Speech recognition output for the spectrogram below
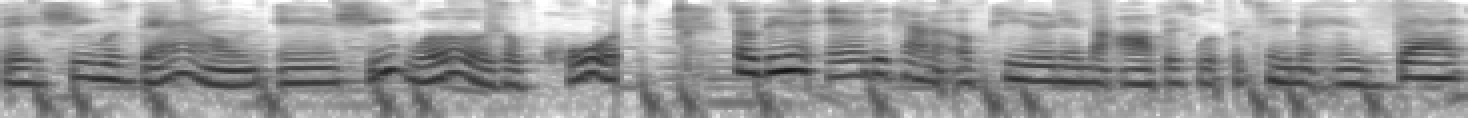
that she was down, and she was, of course. So then Andy kind of appeared in the office with Fatima and Zach.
